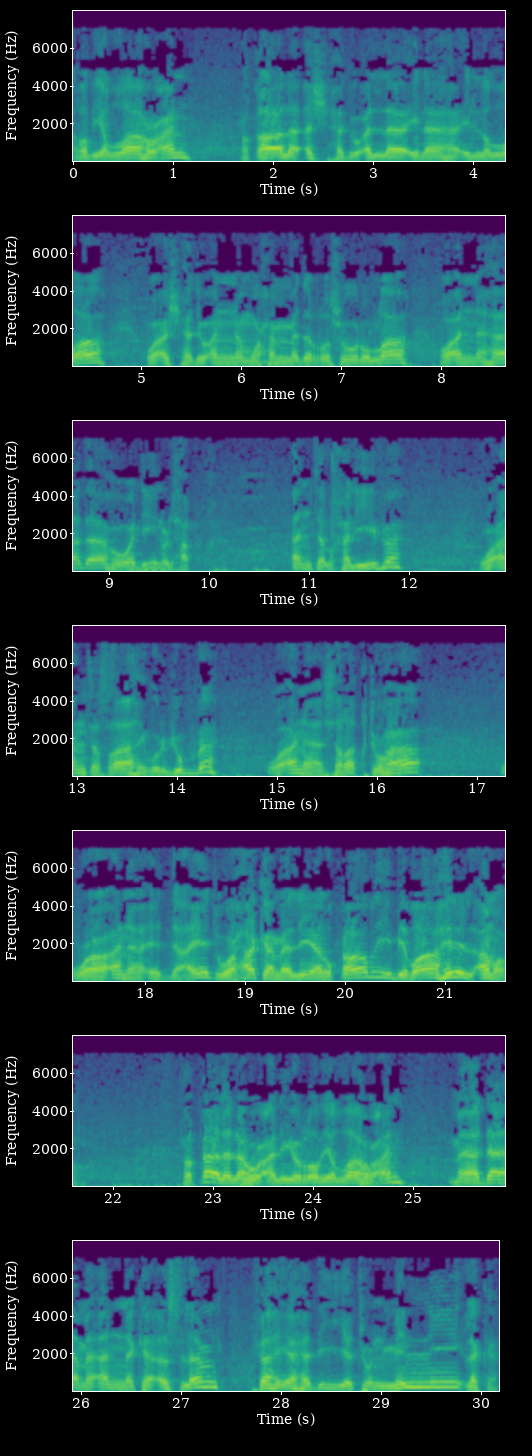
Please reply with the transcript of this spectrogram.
رضي الله عنه فقال أشهد أن لا إله إلا الله وأشهد أن محمدا رسول الله وأن هذا هو دين الحق. أنت الخليفة وأنت صاحب الجبة وأنا سرقتها وأنا ادعيت وحكم لي القاضي بظاهر الأمر. فقال له علي رضي الله عنه ما دام أنك أسلمت فهي هدية مني لك.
